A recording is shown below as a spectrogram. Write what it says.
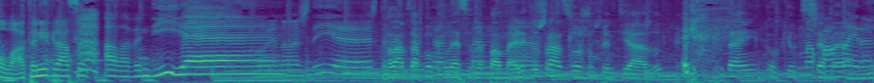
Olá, Tânia Graça. Olá, bom dia! Buenos dias. Falámos há pouco de Nessa da Palmeira e tu trazes hoje um penteado que tem aquilo que Uma se chama palmeira.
